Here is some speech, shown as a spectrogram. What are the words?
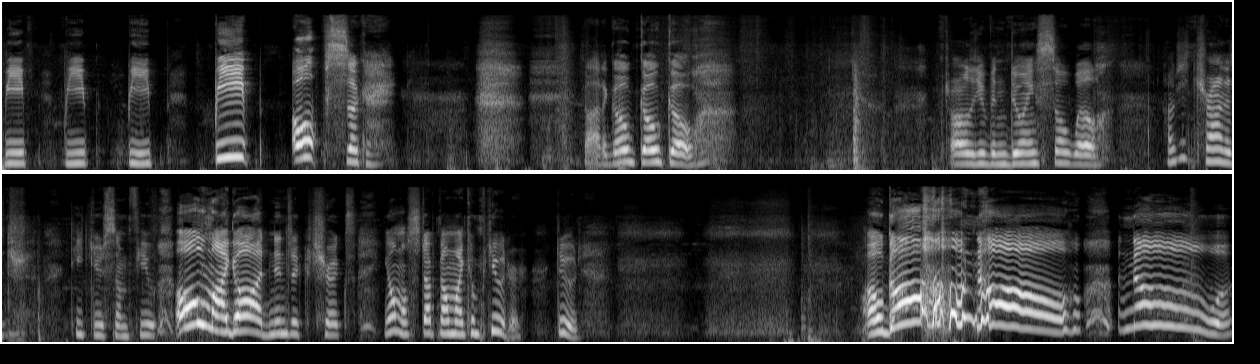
Beep, beep, beep, beep. Oops, okay. Gotta go, go, go. Charles, you've been doing so well. I'm just trying to tr teach you some few. Oh my god, ninja tricks. You almost stepped on my computer. Dude. Oh, go! No! No!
